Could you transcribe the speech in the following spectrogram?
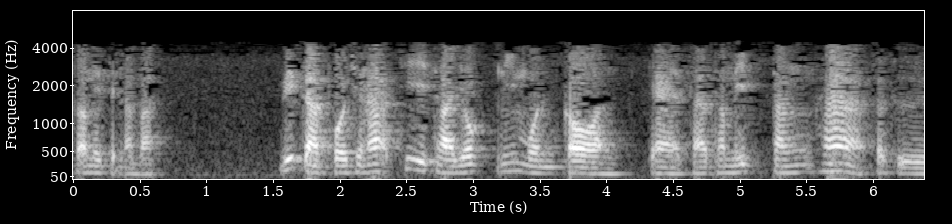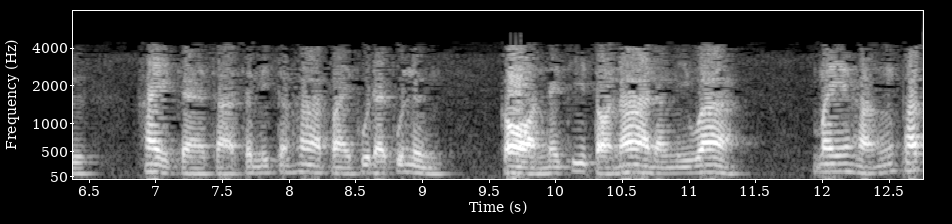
ก็ไม่เป็นอบัตวิกาโภชนะที่ทายกนิมนต์ก่อนแก่สาธมิตรทั้งห้าก็คือ ให้แก่สาธมิตรทั้งห้าไปผู้ใดผู้หนึ่ง ก่อนในที่ต่อหน้าดังนี้ว่า ไม่หังพัต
